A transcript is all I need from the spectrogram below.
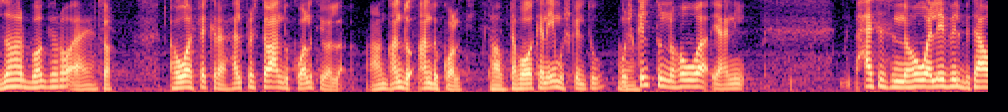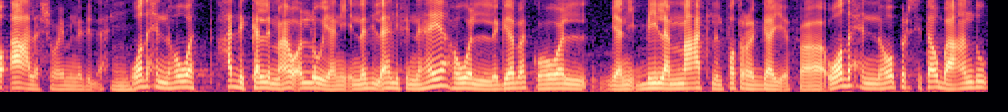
ظهر بوجه رائع يعني. صح. هو الفكرة هل بيرسي تاو عنده quality ولا لأ؟ عنده عنده عنده quality طبعا. طب هو كان إيه مشكلته؟ مشكلته إن هو يعني حاسس إن هو level بتاعه أعلى شوية من النادي الأهلي. واضح إن هو حد اتكلم معاه وقال له يعني النادي الأهلي في النهاية هو اللي جابك وهو ال- يعني بيلمعك للفترة الجاية. فواضح إن هو بيرسي تاو بقى عنده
